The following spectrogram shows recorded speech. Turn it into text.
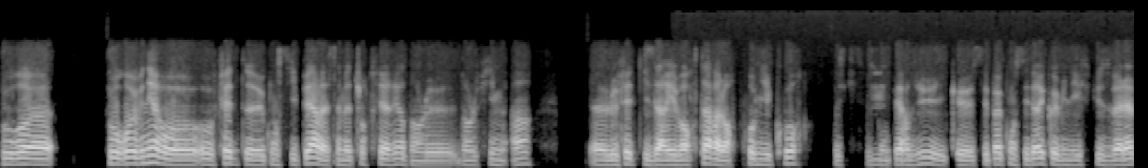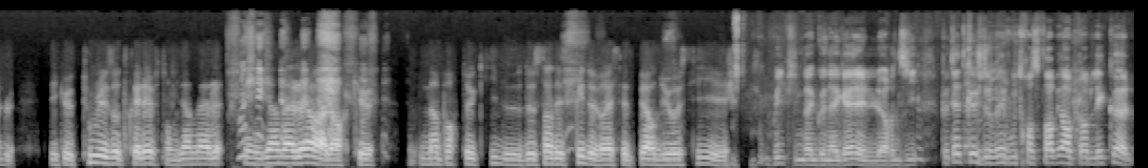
Pour, euh, pour revenir au, au fait euh, qu'on s'y perd, là, ça m'a toujours fait rire dans le, dans le film 1, euh, le fait qu'ils arrivent en retard à leur premier cours, parce qu'ils se Mm. sont perdus et que c'est pas considéré comme une excuse valable, et que tous les autres élèves sont bien à, l- sont bien à l'heure, alors que n'importe qui de, de Saint-Esprit devrait s'être perdu aussi. Et... Oui, puis McGonagall, elle leur dit peut-être que je Bah devrais vous transformer en plan de l'école.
